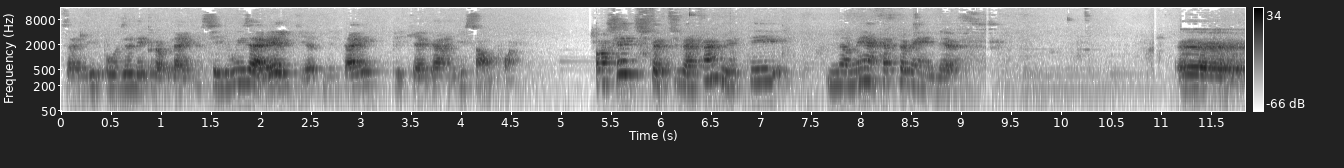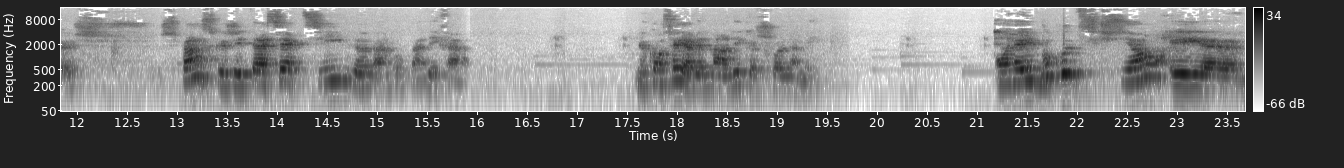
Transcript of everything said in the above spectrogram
ça lui posait des problèmes. C'est Louise Arel qui a tenu tête et qui a gagné son point. Le Conseil du statut de la femme a été nommé en 89. Euh, je, pense que j'étais assez active dans le mouvement des femmes. Le Conseil avait demandé que je sois nommée. On a eu beaucoup de discussions et euh,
